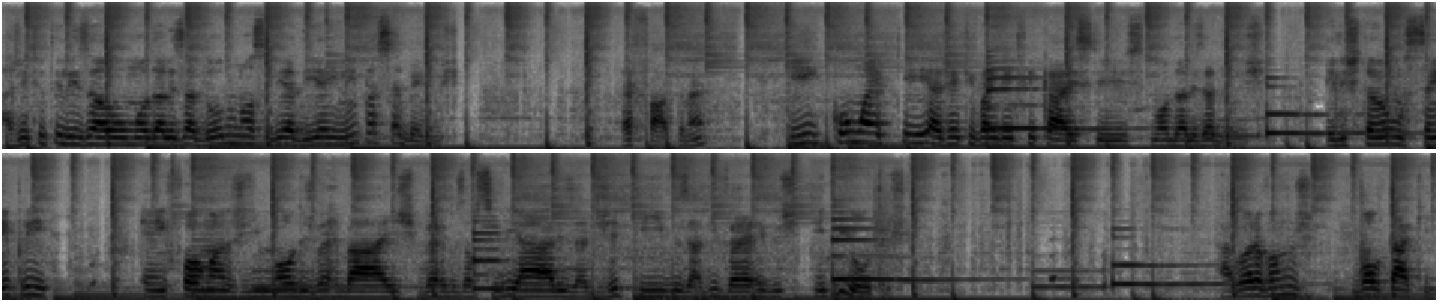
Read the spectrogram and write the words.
A gente utiliza o modalizador no nosso dia a dia e nem percebemos. É fato, né? E como é que a gente vai identificar esses modalizadores? Eles estão sempre em formas de modos verbais, verbos auxiliares, adjetivos, advérbios, entre outros. Agora vamos voltar aqui.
